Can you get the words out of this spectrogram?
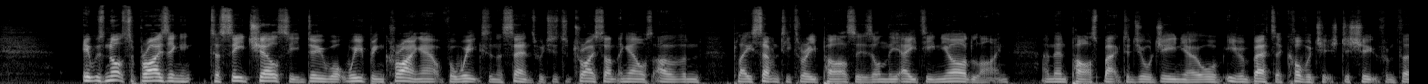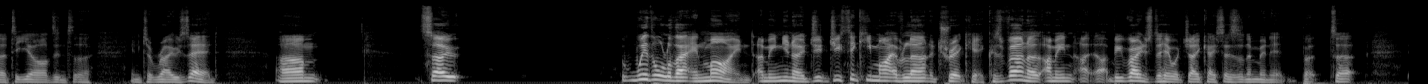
it was not surprising to see Chelsea do what we've been crying out for weeks, in a sense, which is to try something else other than play 73 passes on the 18 yard line and then pass back to Jorginho or even better, Kovacic to shoot from 30 yards into the, into row Z. Um, so with all of that in mind, I mean, you know, do, do you think he might have learnt a trick here? Because Werner, I mean, I, would be very interested to hear what JK says in a minute, but uh,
